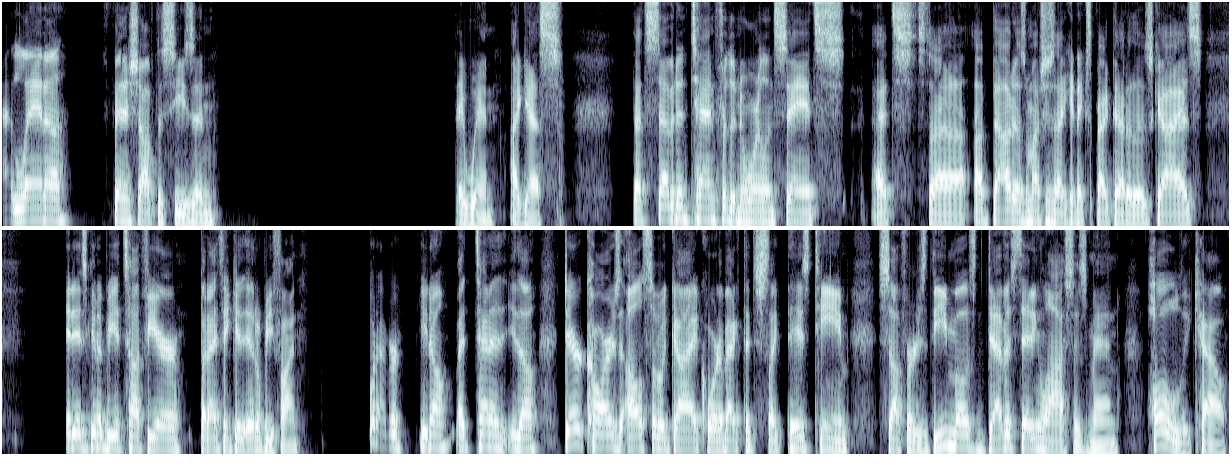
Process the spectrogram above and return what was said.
Atlanta finish off the season. They win, I guess. That's 7 and 10 for the New Orleans Saints. That's uh, about as much as I can expect out of those guys. It is going to be a tough year, but I think it, it'll be fine whatever, you know, at 10, you know, Derek Carr is also a guy, quarterback that just like his team suffers the most devastating losses, man. Holy cow.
